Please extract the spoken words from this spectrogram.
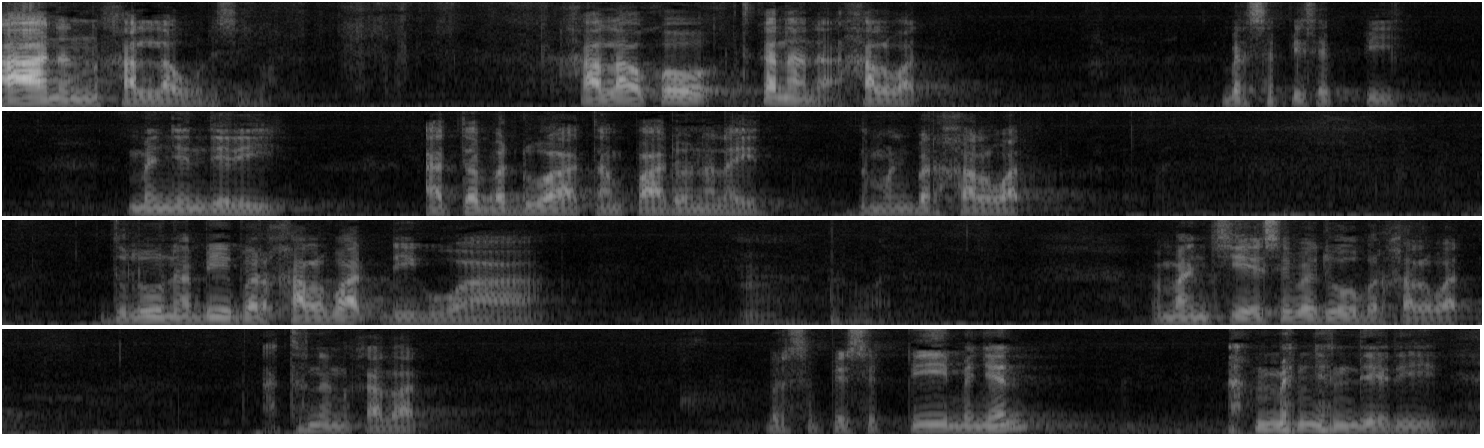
anan khalau di situ. Khalau ko kan ada khalwat. Bersepi-sepi menyendiri atau berdua tanpa ada lain. Namanya berkhalwat. Dulu Nabi berkhalwat di gua. Memanci saya berdua berkhalwat. Atau non khalwat. Bersepi-sepi menyen menyendiri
